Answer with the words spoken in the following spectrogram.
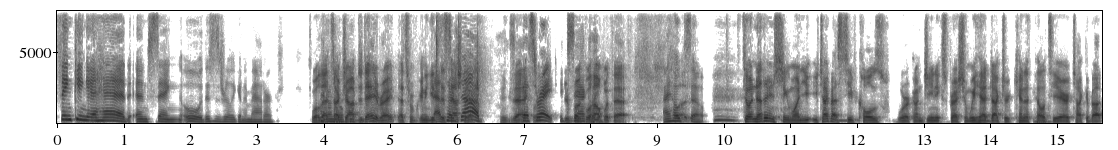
thinking ahead and saying oh this is really going to matter well that's our job today right that's what we're going to get this out job. there exactly that's right exactly. your book will help with that I hope so. So another interesting one, you, you talk about Steve Cole's work on gene expression. We had Dr. Kenneth mm-hmm. Pelletier talk about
